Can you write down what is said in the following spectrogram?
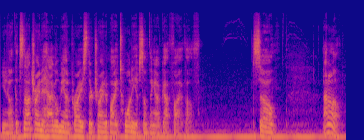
You know, that's not trying to haggle me on price. They're trying to buy 20 of something I've got five of. So, I don't know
